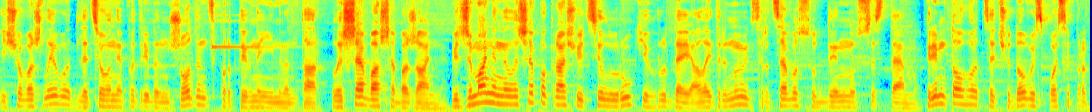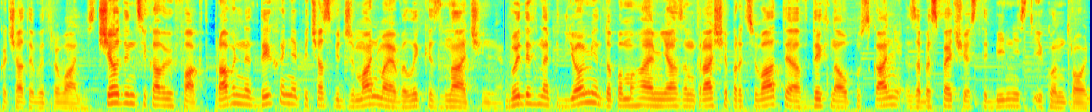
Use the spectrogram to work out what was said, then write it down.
і що важливо, для цього не потрібен жоден спортивний інвентар, лише ваше бажання. Віджимання не лише покращують силу рук і грудей, але й тренують серцево-судинну систему. Крім того, це чудовий спосіб прокачати витривалість. Ще один цікавий факт: правильне дихання під час віджимань має велике значення. Видих на підйомі допомагає м'язам краще працювати, а вдих на опусканні забезпечує стабільність і контроль.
